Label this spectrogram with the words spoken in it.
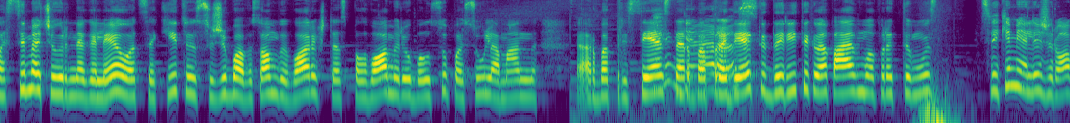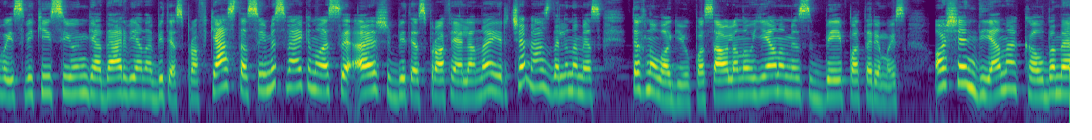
pasimečiau ir negalėjau atsakyti, sužybo visom vaivorykštės spalvom ir jau balsu pasiūlė man arba prisėsti, arba Geras. pradėti daryti kvepavimo pratimus. Sveiki, mėly žiūrovai, sveiki įsijungę dar vieną Bitės Profkestą. Su jumis sveikinuosi aš, Bitės Profė Elena, ir čia mes dalinamės technologijų pasaulio naujienomis bei patarimais. O šiandieną kalbame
